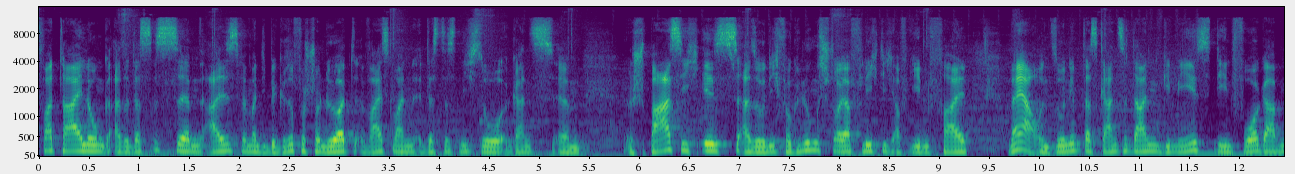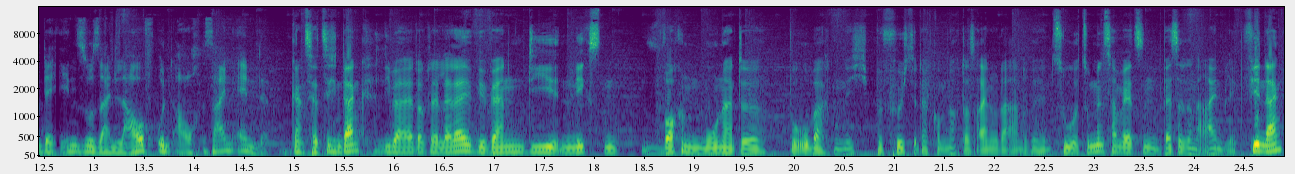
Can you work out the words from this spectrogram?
Umverteilung. Also das ist ähm, alles, wenn man die Begriffe schon hört, weiß man, dass das nicht so ganz ähm, spaßig ist, also nicht vergnügungssteuerpflichtig auf jeden Fall. Naja, und so nimmt das Ganze dann gemäß den Vorgaben der INSO seinen Lauf und auch sein Ende. Ganz herzlichen Dank, lieber Herr Dr. Lelley. Wir werden die nächsten Wochen, Monate beobachten. Ich befürchte, da kommt noch das ein oder andere hinzu. Zumindest haben wir jetzt einen besseren Einblick. Vielen Dank.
